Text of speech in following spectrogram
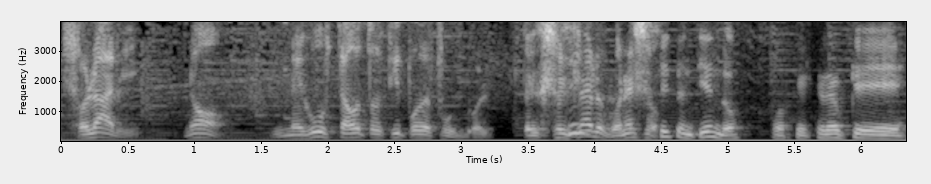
Solari. No, me gusta otro tipo de fútbol. ¿Soy claro con eso? Sí, te entiendo, porque creo que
